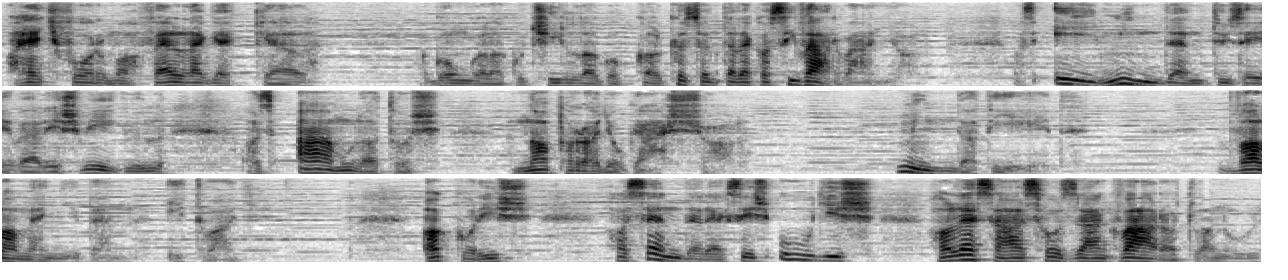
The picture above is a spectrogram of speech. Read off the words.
a hegyforma fellegekkel, a gongalakú csillagokkal, köszöntelek a szivárványjal, az éj minden tüzével, és végül az ámulatos napragyogással. Mind a tiéd, valamennyiben itt vagy. Akkor is, ha szenderegsz, és úgy is, ha leszállsz hozzánk váratlanul,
